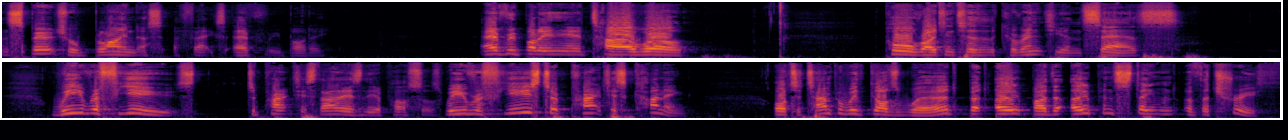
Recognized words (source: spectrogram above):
And spiritual blindness affects everybody. Everybody in the entire world. Paul, writing to the Corinthians, says, We refuse to practice, that is the apostles, we refuse to practice cunning or to tamper with God's word, but by the open statement of the truth,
